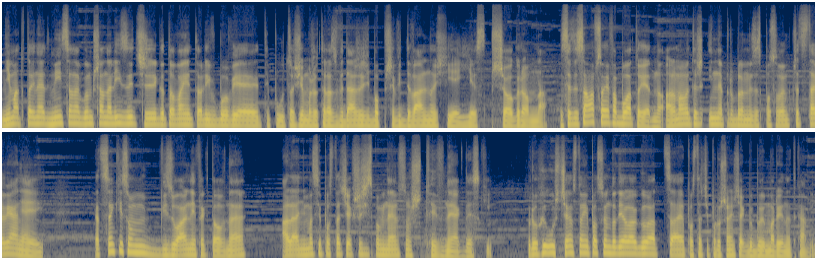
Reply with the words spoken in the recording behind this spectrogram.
Nie ma tutaj nawet miejsca na głębsze analizy czy gotowanie teorii w głowie typu co się może teraz wydarzyć, bo przewidywalność jej jest przeogromna. Niestety sama w sobie fabuła to jedno, ale mamy też inne problemy ze sposobem przedstawiania jej. Cutscenki są wizualnie efektowne, ale animacje postaci, jak wcześniej wspominałem, są sztywne jak deski. Ruchy już często nie pasują do dialogu, a całe postacie poruszają się jakby były marionetkami.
